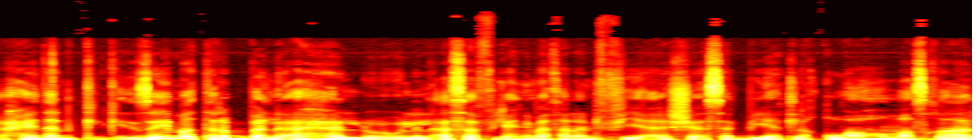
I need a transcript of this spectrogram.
أحيانا ك- زي ما تربى الأهل وللأسف يعني مثلا في أشياء سلبية تلقوها هم صغار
